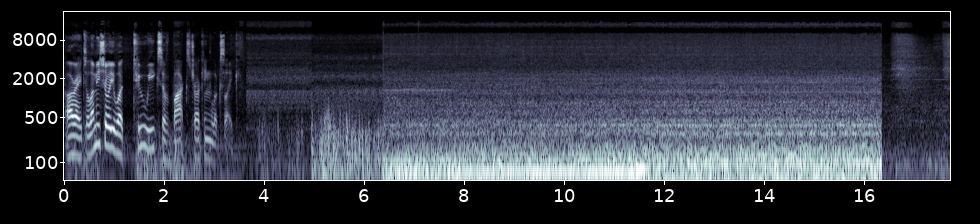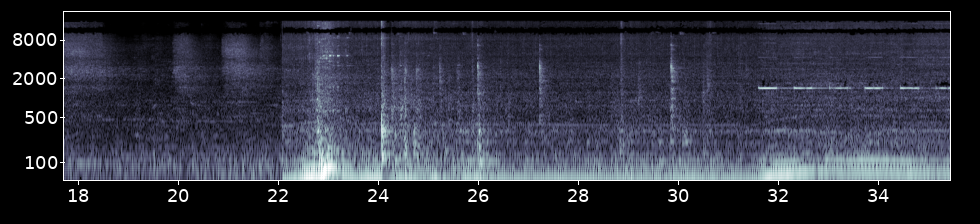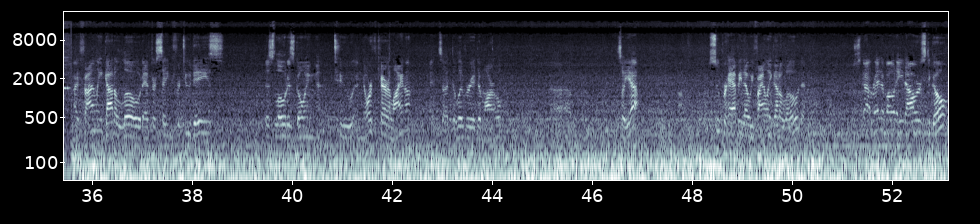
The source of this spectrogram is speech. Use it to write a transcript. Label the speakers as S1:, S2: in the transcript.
S1: All right, so let me show you what two weeks of box trucking looks like. I finally got a load after sitting for two days. This load is going to North Carolina. It's a delivery tomorrow. Um, so yeah, I'm super happy that we finally got a load and just got right about eight hours to go.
